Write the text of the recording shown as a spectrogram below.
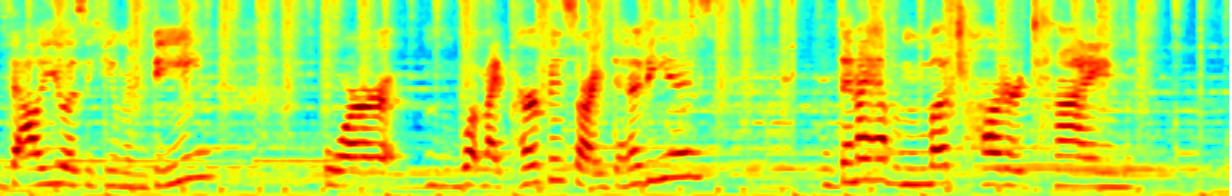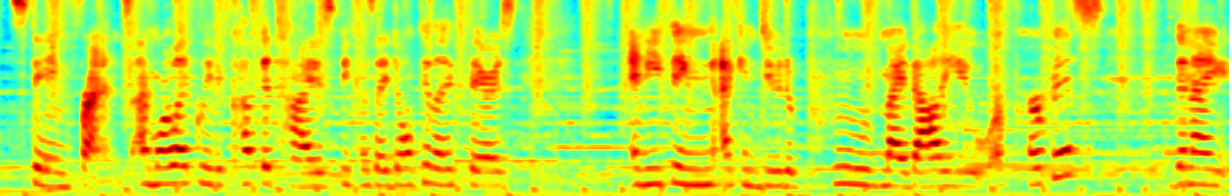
value as a human being or what my purpose or identity is, then I have a much harder time staying friends. I'm more likely to cut the ties because I don't feel like there's anything I can do to prove my value or purpose, then I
